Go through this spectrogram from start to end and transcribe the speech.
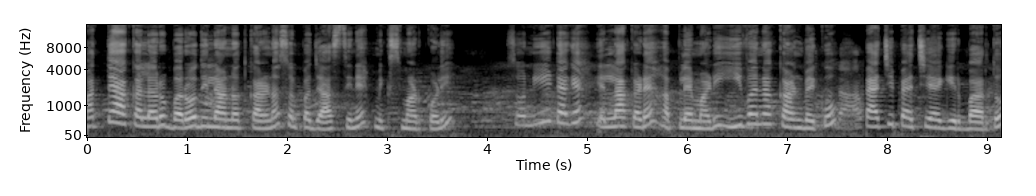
ಮತ್ತೆ ಆ ಕಲರು ಬರೋದಿಲ್ಲ ಅನ್ನೋದು ಕಾರಣ ಸ್ವಲ್ಪ ಜಾಸ್ತಿನೇ ಮಿಕ್ಸ್ ಮಾಡ್ಕೊಳ್ಳಿ. ಸೊ ನೀಟಾಗೆ ಎಲ್ಲ ಕಡೆ ಅಪ್ಲೈ ಮಾಡಿ ಈವನಾಗಿ ಕಾಣಬೇಕು ಪ್ಯಾಚಿ ಪ್ಯಾಚಿ ಪ್ಯಾಚಿಯಾಗಿರಬಾರ್ದು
